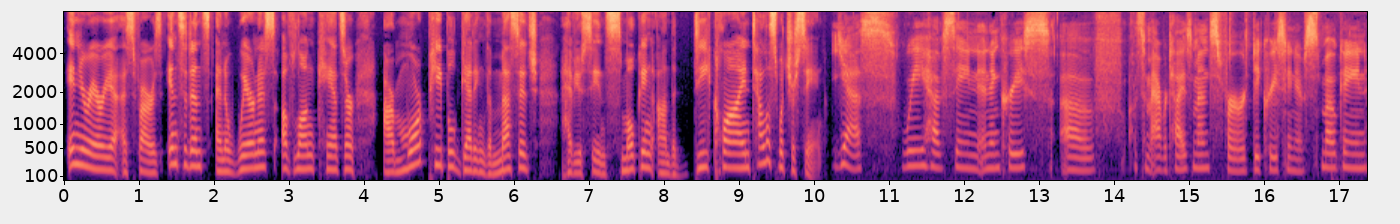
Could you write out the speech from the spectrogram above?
in your area as far as incidence and awareness of lung cancer? Are more people getting the message? Have you seen smoking on the decline? Tell us what you're seeing. Yes, we have seen an increase of some advertisements for decreasing of smoking.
